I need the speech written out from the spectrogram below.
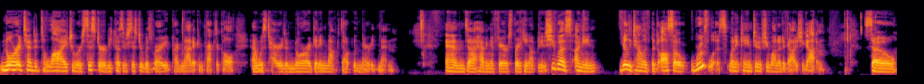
Nora tended to lie to her sister because her sister was very pragmatic and practical and was tired of Nora getting knocked up with married men and uh, having affairs, breaking up. She was, I mean, really talented, but also ruthless when it came to if she wanted a guy, she got him. So,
